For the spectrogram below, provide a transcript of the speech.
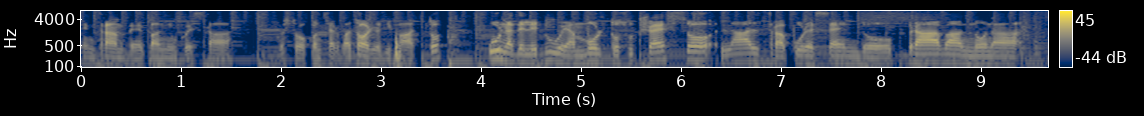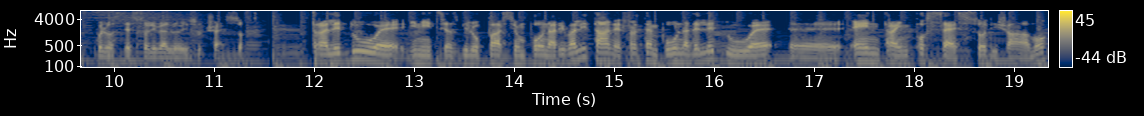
entrambe vanno in questa- questo conservatorio di fatto. Una delle due ha molto successo, l'altra pur essendo brava non ha quello stesso livello di successo. Tra le due inizia a svilupparsi un po' una rivalità, nel frattempo una delle due eh, entra in possesso, diciamo,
